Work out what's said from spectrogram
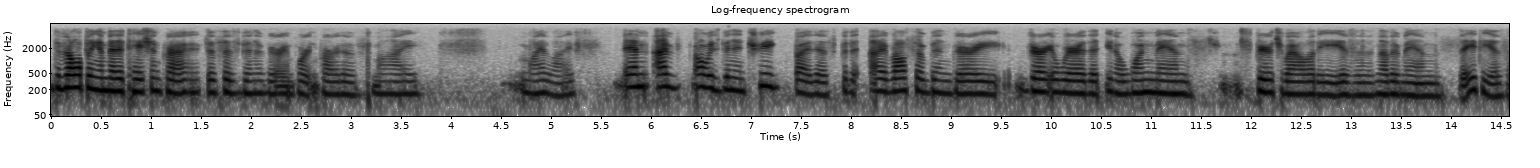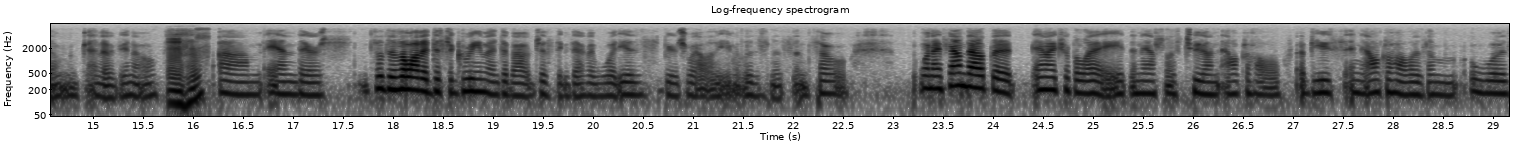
Developing a meditation practice has been a very important part of my my life. And I've always been intrigued by this, but I've also been very very aware that, you know, one man's spirituality is another man's atheism kind of, you know. Mm-hmm. Um, and there's so there's a lot of disagreement about just exactly what is spirituality and religiousness. And so when I found out that NIAAA, the National Institute on Alcohol Abuse and Alcoholism, was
